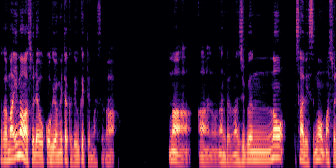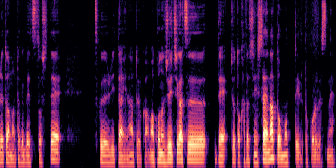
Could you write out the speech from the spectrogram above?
だからまあ今はそれを工業務委託で受けてますが、まあ、あの、なんだろうな、自分のサービスも、まあ、それとは全く別として作りたいなというか、まあ、この11月でちょっと形にしたいなと思っているところですね。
